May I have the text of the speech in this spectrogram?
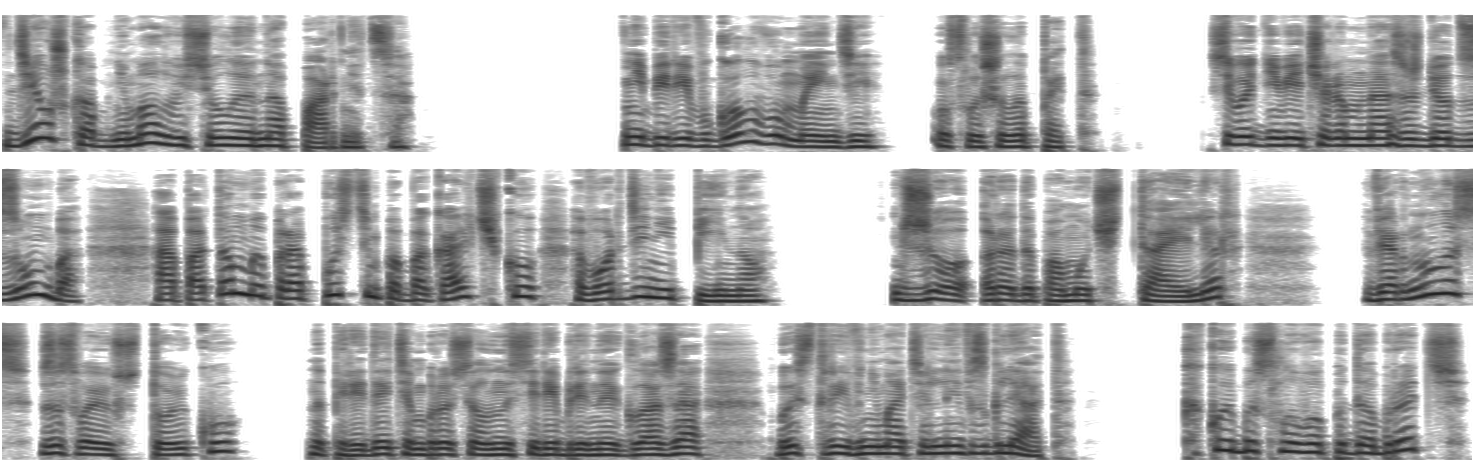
Девушка обнимала веселая напарница. «Не бери в голову, Мэнди», — услышала Пэт. «Сегодня вечером нас ждет зумба, а потом мы пропустим по бокальчику в Ордене Пино». Джо, рада помочь Тайлер, вернулась за свою стойку, но перед этим бросила на серебряные глаза быстрый и внимательный взгляд. Какое бы слово подобрать?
